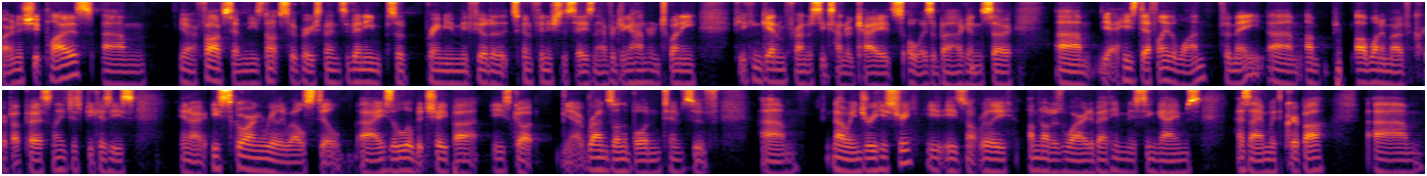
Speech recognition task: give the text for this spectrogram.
ownership players. Um, you know, 570 is not super expensive. Any sort of premium midfielder that's going to finish the season averaging 120, if you can get him for under 600k, it's always a bargain. So, um, yeah, he's definitely the one for me. Um, I'm, I want him over Cripper personally, just because he's, you know, he's scoring really well still. Uh, he's a little bit cheaper. He's got, you know, runs on the board in terms of um, no injury history. He, he's not really, I'm not as worried about him missing games as I am with Cripper. Um,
